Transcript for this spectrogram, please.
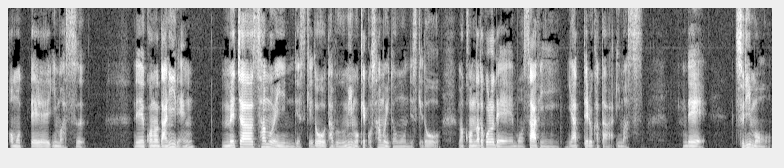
思っています。で、このダニーデンめちゃ寒いんですけど、多分海も結構寒いと思うんですけど、まあ、こんなところでもうサーフィンやってる方います。で、釣りも、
